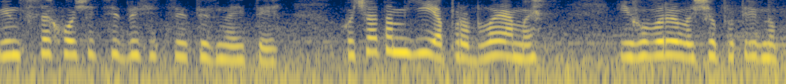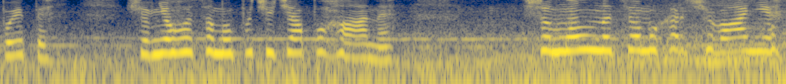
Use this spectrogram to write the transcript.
Він все хоче ці дефіцити знайти. Хоча там є проблеми, і говорила, що потрібно пити, що в нього самопочуття погане, що, мол, на цьому харчуванні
